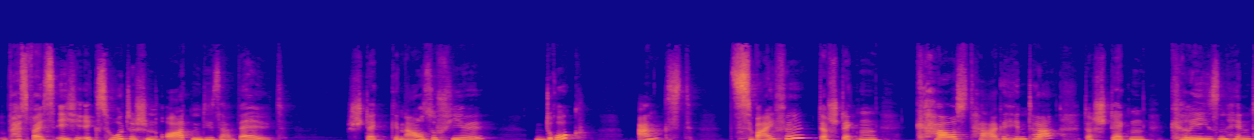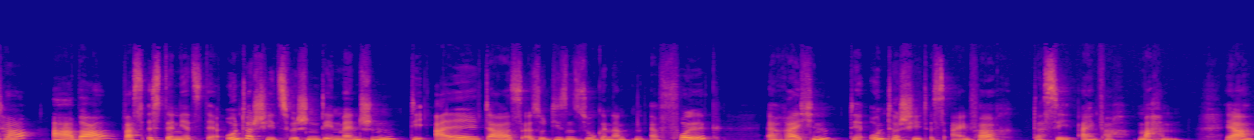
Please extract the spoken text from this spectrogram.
was weiß ich, exotischen Orten dieser Welt steckt genauso viel Druck, Angst, Zweifel, da stecken Chaostage hinter, da stecken Krisen hinter aber was ist denn jetzt der Unterschied zwischen den Menschen, die all das, also diesen sogenannten Erfolg, erreichen? Der Unterschied ist einfach, dass sie einfach machen. Ja,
